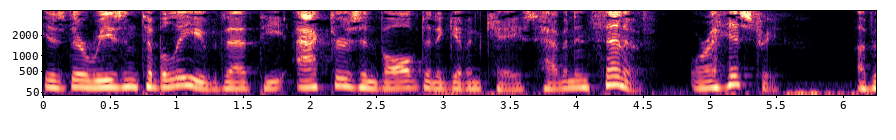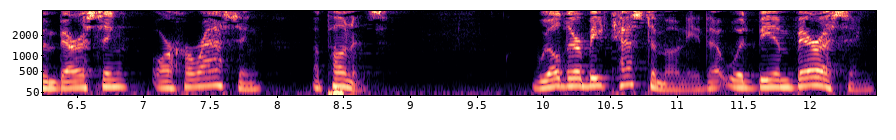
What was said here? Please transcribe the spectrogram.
Is there reason to believe that the actors involved in a given case have an incentive or a history of embarrassing or harassing opponents? Will there be testimony that would be embarrassing,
